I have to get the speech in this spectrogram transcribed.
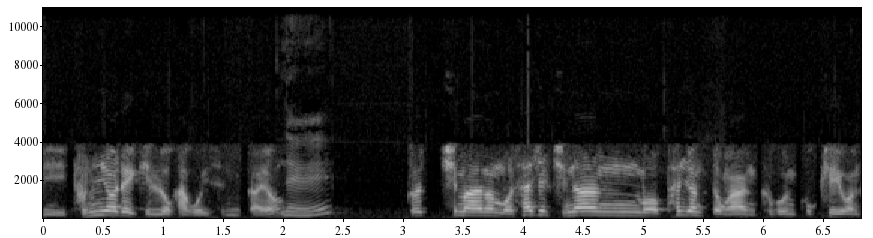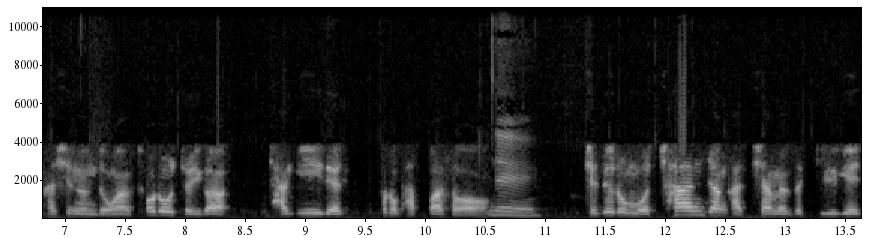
이 분열의 길로 가고 있으니까요. 네. 그렇지만은 뭐 사실 지난 뭐 8년 동안 그분 국회의원 하시는 동안 서로 저희가 자기 일에 서로 바빠서 네. 제대로 뭐 차 한 잔 같이 하면서 길게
